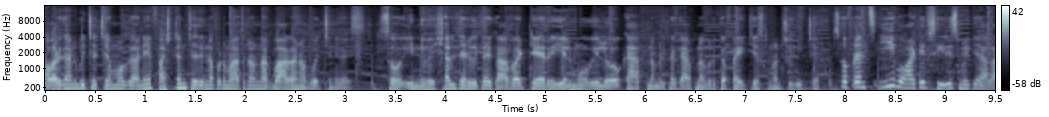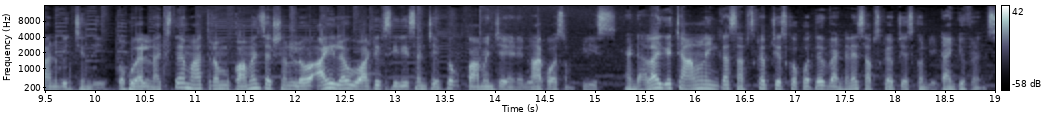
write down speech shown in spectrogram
ఓవర్గా అనిపించేమో కానీ ఫస్ట్ టైం చదివినప్పుడు మాత్రం నాకు బాగా నవ్వొచ్చింది గైస్ సో ఇన్ని విషయాలు జరుగుతాయి కాబట్టి రియల్ మూవీలో captain America captain America fight చేసుకున్నట్టు చూపించారు. సో ఫ్రెండ్స్ ఈ వాట్ ఇఫ్ సిరీస్ మీకు ఎలా అనిపించింది? ఒకవేళ నచ్చితే మాత్రం కామెంట్ సెక్షన్లో I love what if series అని చెప్పి ఒక కామెంట్ చేయండి నా కోసం ప్లీజ్ అండ్ అలాగే ఛానల్ ఇంకా సబ్స్క్రైబ్ చేసుకోకపోతే వెంటనే సబ్స్క్రైబ్ చేసుకోండి. థ్యాంక్ యూ ఫ్రెండ్స్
